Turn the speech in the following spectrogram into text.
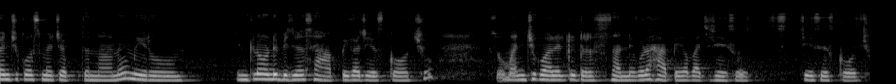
మంచి కోసమే చెప్తున్నాను. మీరు ఇంట్లో ఉండి బిజినెస్ హ్యాపీగా చేసుకోవచ్చు. సో మంచి క్వాలిటీ డ్రెస్సెస్ అన్నీ కూడా హ్యాపీగా పర్చేస్ చేసేసుకోవచ్చు.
